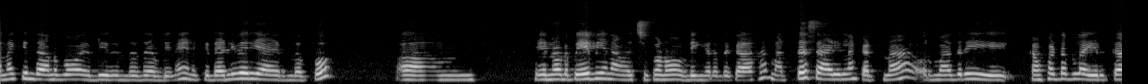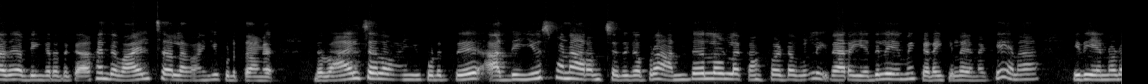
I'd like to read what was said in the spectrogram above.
எனக்கு இந்த அனுபவம் எப்படி இருந்தது அப்படின்னா எனக்கு டெலிவரி ஆயிருந்தப்போ என்னோட பேபியை நான் வச்சுக்கணும் அப்படிங்கிறதுக்காக மற்ற சாரீலாம் கட்டினா ஒரு மாதிரி கம்ஃபர்டபுளாக இருக்காது அப்படிங்கிறதுக்காக இந்த வாயில் சேலை வாங்கி கொடுத்தாங்க. இந்த வாயில் சேலை வாங்கி கொடுத்து அது யூஸ் பண்ண ஆரம்பிச்சதுக்கப்புறம் அப்புறம் உள்ள கம்ஃபர்டபுள் வேற எதுலேயுமே கிடைக்கல எனக்கு. ஏன்னா இது என்னோட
